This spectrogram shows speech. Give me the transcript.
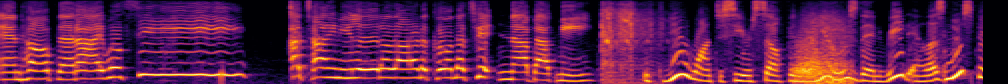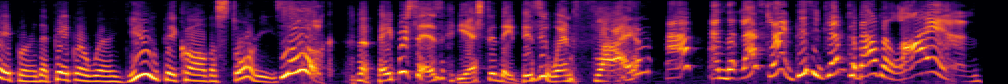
and hope that I will see a tiny little article that's written about me. If you want to see yourself in the news, then read Ella's newspaper, the paper where you pick all the stories. Look, the paper says yesterday Dizzy went flying. Huh? And that last night Dizzy dreamt about a lion.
